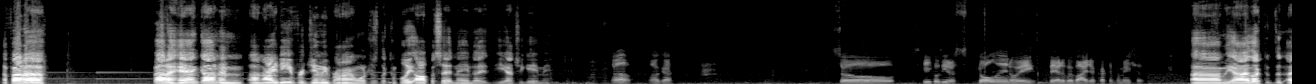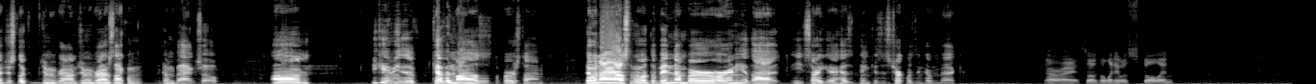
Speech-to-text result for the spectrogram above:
I found a found a handgun and an ID for Jimmy Brown, which is the complete opposite name that he actually gave me. Oh, okay. So, vehicle's either stolen or they failed to provide the correct information. Um, yeah, I looked at the. I just looked at Jimmy Brown. Jimmy Brown's not coming coming back, so. Um, he gave me the Kevin Miles the first time. Then when I asked him about the VIN number or any of that, he started getting hesitant because his truck wasn't coming back. Alright, so it's not like it was stolen.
